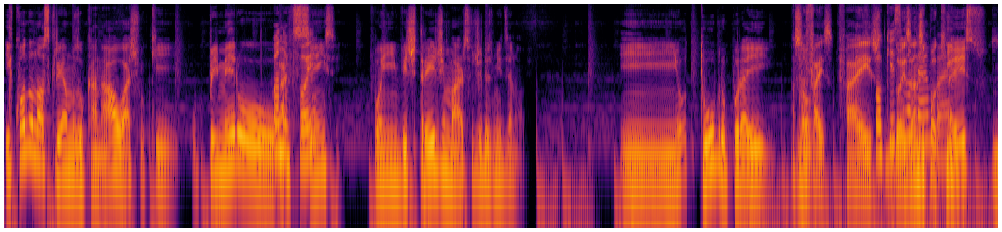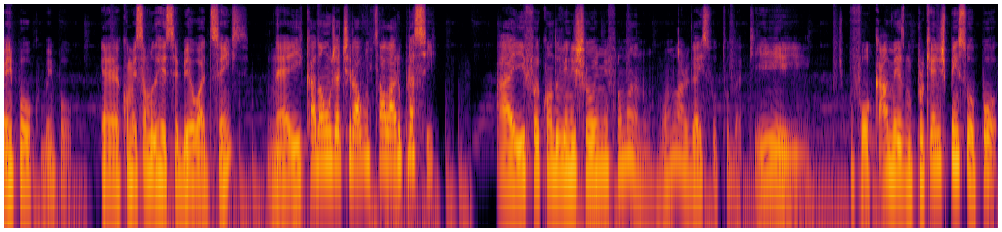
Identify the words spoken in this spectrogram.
E quando nós criamos o canal, acho que o primeiro Quando AdSense foi em 23 de março de 2019. Em outubro, por aí, Nossa, No- faz, faz dois anos tempo, e é pouquinho. isso, bem pouco, bem pouco. É, começamos a receber o AdSense, né? E cada um já tirava um salário pra si. Aí foi quando o Vini chegou e me falou, mano, vamos largar isso tudo aqui e, tipo, focar mesmo. Porque a gente pensou, pô,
